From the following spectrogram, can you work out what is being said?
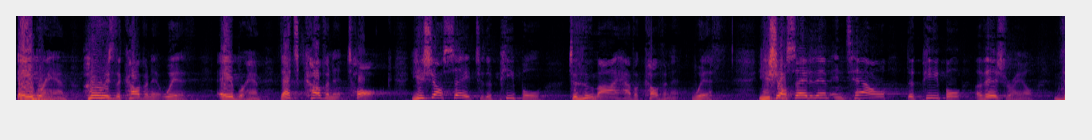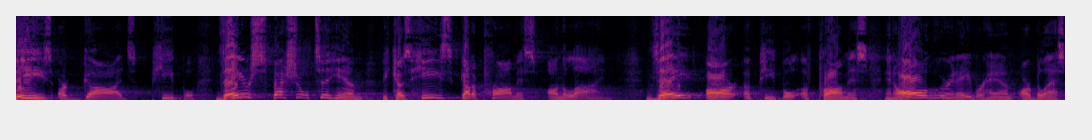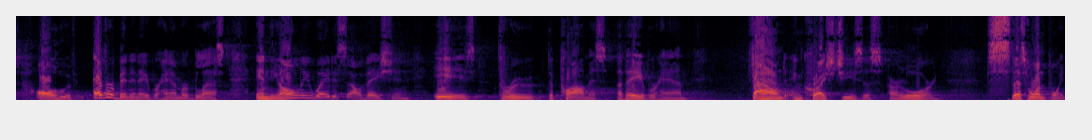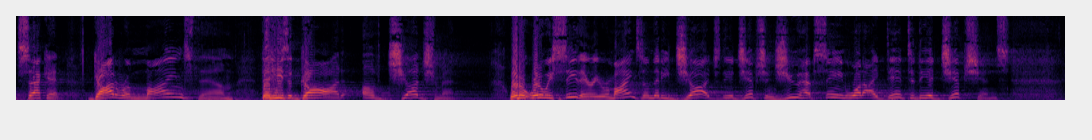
Abraham. Who is the covenant with? Abraham. That's covenant talk. You shall say to the people to whom I have a covenant with. You shall say to them, and tell the people of Israel, these are God's people. They are special to Him because He's got a promise on the line. They are a people of promise, and all who are in Abraham are blessed. All who have ever been in Abraham are blessed. And the only way to salvation is through the promise of Abraham found in Christ Jesus our Lord. That's one point. Second, God reminds them that He's a God of judgment. What do, what do, we see there? He reminds them that he judged the Egyptians. You have seen what I did to the Egyptians.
